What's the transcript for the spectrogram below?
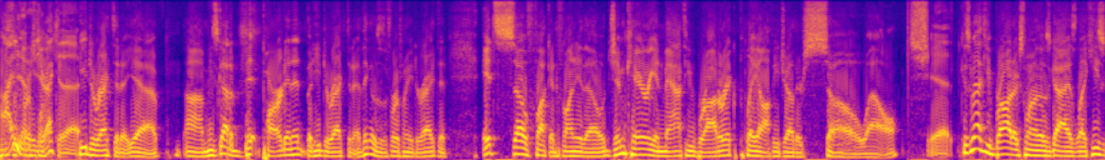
I didn't know he first one. directed that. He directed it. Yeah, um, he's got a bit part in it, but he directed it. I think it was the first one he directed. It's so fucking funny though. Jim Carrey and Matthew Broderick play off each other so well. Shit. Because Matthew Broderick's one of those guys. Like he's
